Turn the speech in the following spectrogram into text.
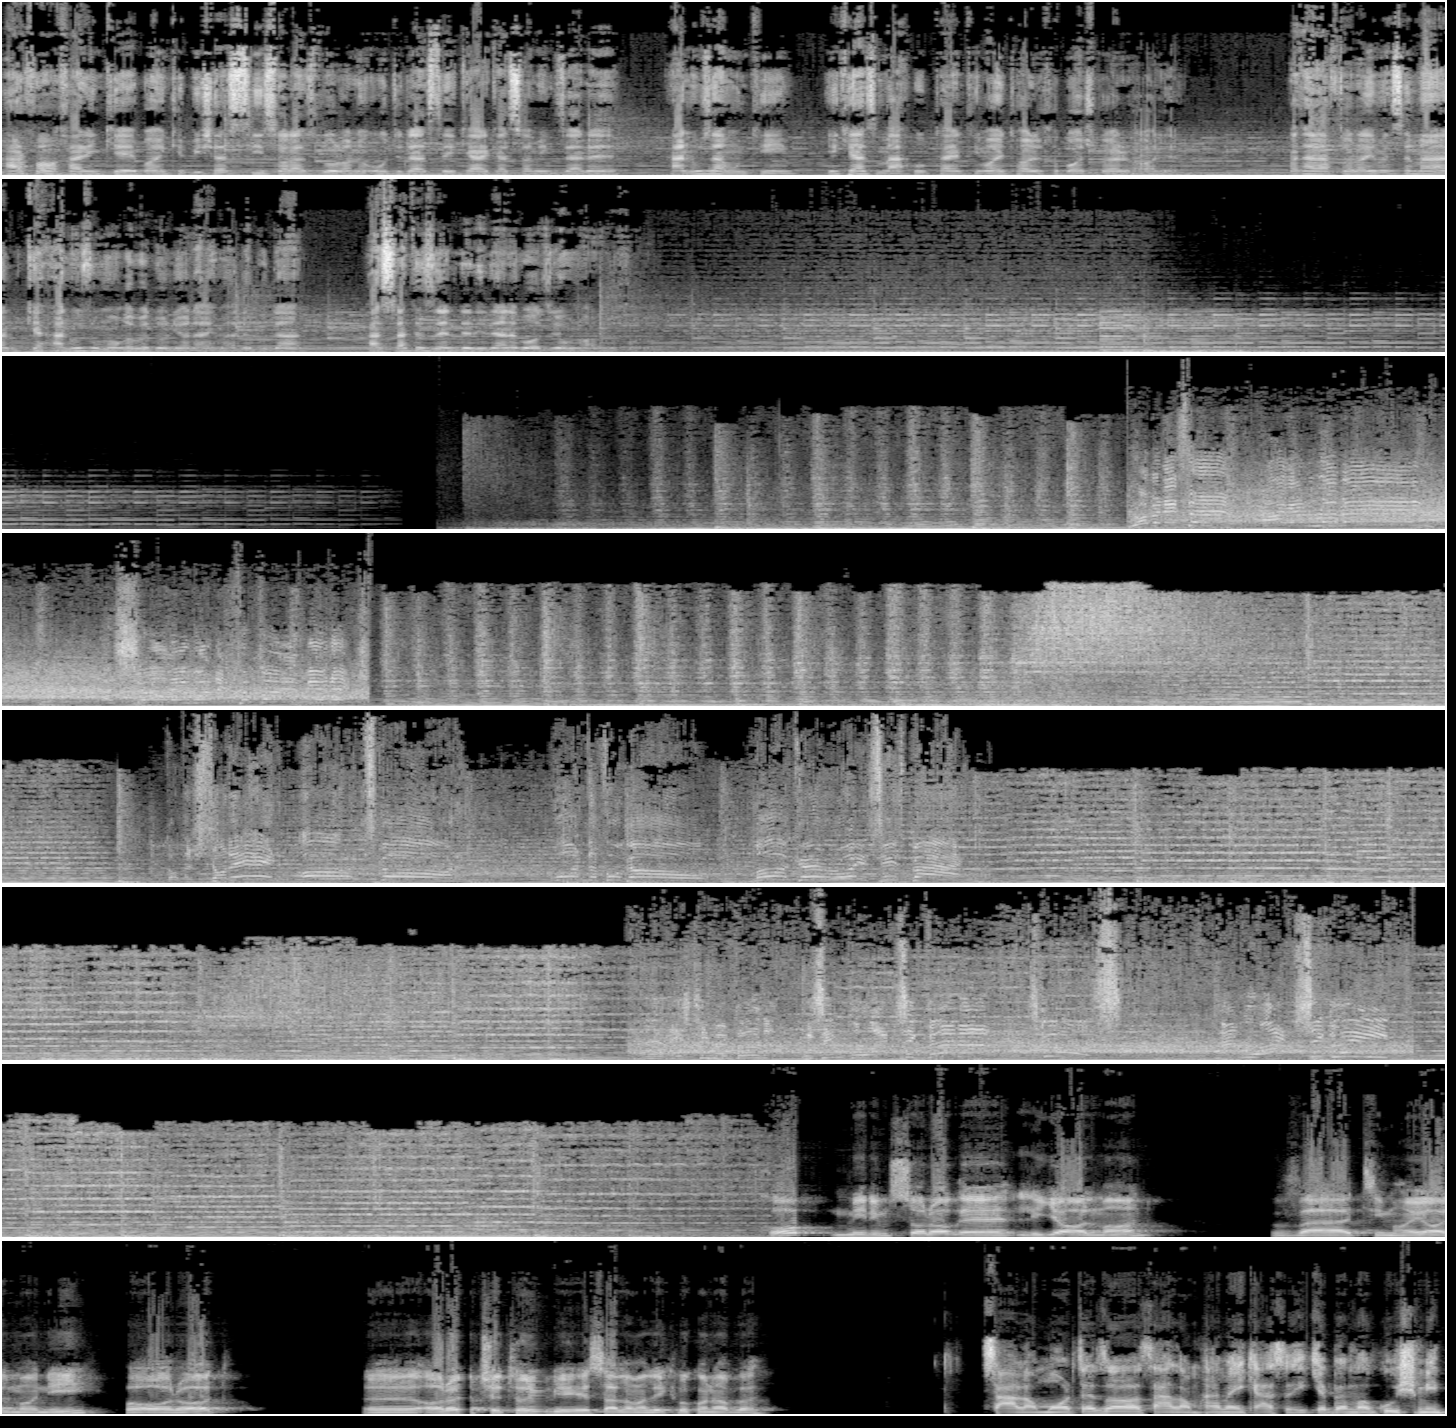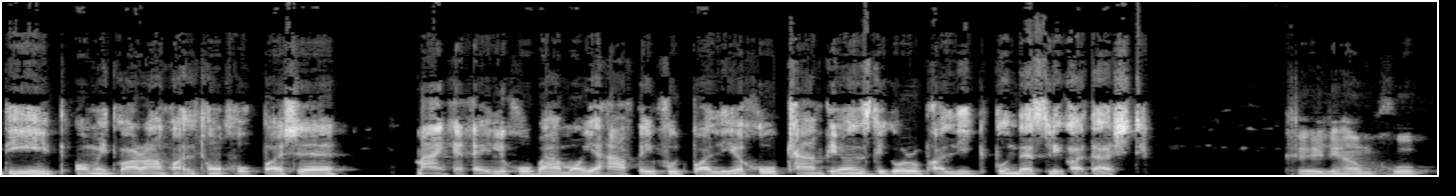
حرف آخر این که با اینکه بیش از سی سال از دوران اوج دسته کرکسا میگذره هنوز اون تیم یکی از محبوب ترین تیمای تاریخ باشگاه رئاله. و طرفدارایی مثل من که هنوز اون موقع به دنیا نیامده بودن حسرت زنده دیدن بازی اونا رو سراغ لیگ آلمان و تیم های آلمانی با آراد. آراد چطوری؟ بیا سلام علیک بکن اول. سلام مرتزا سلام همه کسایی که به ما گوش می‌دید. امیدوارم حالتون خوب باشه. من که خیلی خوبم و یه هفته فوتبالی خوب چمپیونز لیگ اروپا لیگ بوندس لیگا داشتیم. خیلی هم خوب.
